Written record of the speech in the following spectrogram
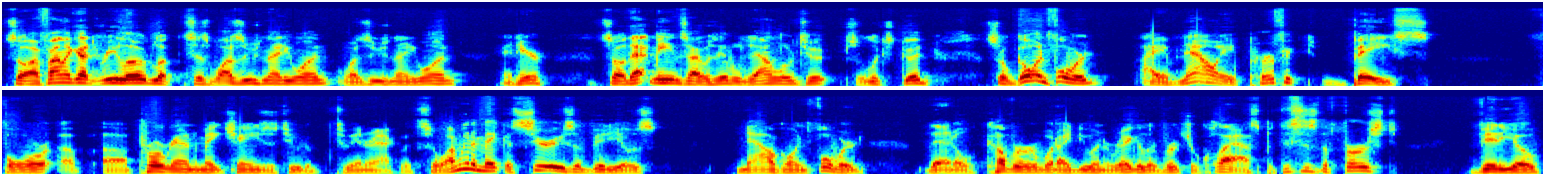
So I finally got to reload. Look, it says Wazoo's 91, Wazoo's 91, and here. So that means I was able to download to it. So it looks good. So going forward, I have now a perfect base for a, a program to make changes to, to to interact with. So I'm going to make a series of videos now going forward that'll cover what I do in a regular virtual class. But this is the first video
